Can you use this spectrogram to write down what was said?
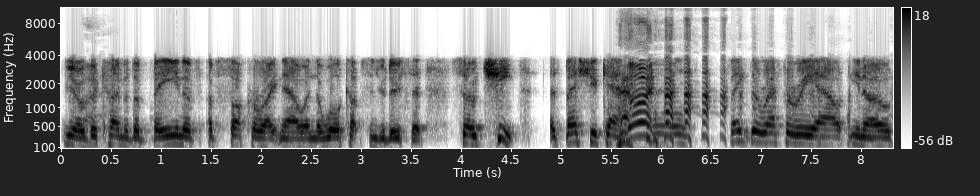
you know the kind of the bane of, of soccer right now, and the World Cup's introduced it. So cheat as best you can. Call, fake the referee out. You know.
